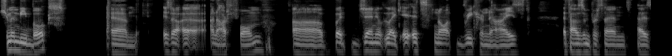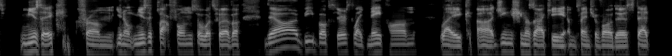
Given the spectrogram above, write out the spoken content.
human beatbox um, is a, a, an art form, uh, but genuine like it, it's not recognized a thousand percent as music from you know music platforms or whatsoever. There are beatboxers like Napalm, like uh, Gene Shinozaki, and plenty of others that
